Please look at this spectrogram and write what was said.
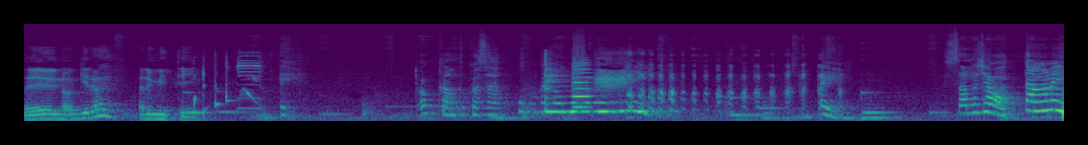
Saya nak pergi dah. Ada meeting. Eh, dokang tukar sapu kalau orang ni. Eh, salah jawatan ni.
